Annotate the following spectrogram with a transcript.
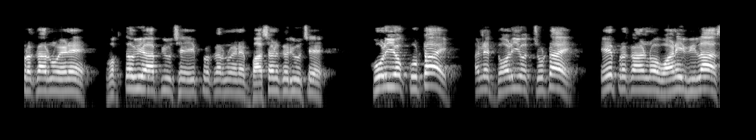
પ્રકારનું એણે વક્તવ્ય આપ્યું છે, એ પ્રકારનું એણે ભાષણ કર્યું છે. કોળીઓ કૂટાય અને ધોળીઓ ચૂંટાય એ પ્રકારનો વાણી વિલાસ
